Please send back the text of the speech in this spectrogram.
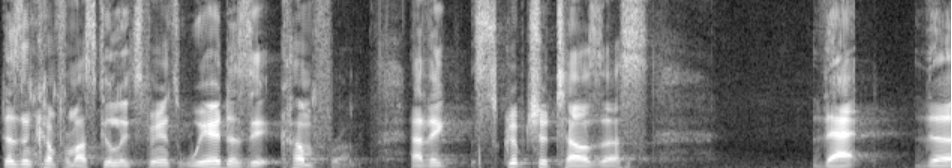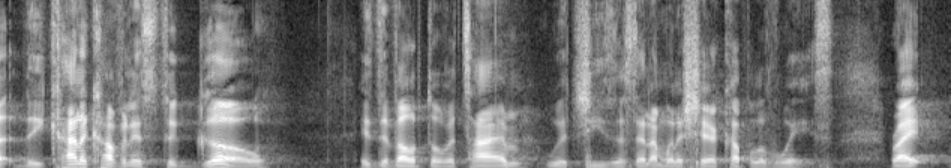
doesn't come from our skill experience. Where does it come from? I think Scripture tells us that the, the kind of confidence to go is developed over time with Jesus, and I'm going to share a couple of ways, right?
